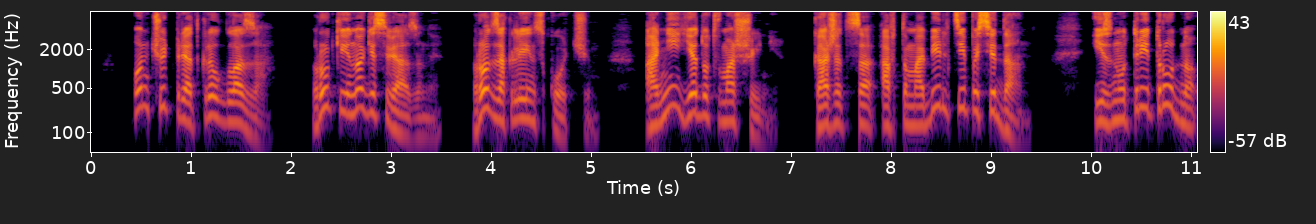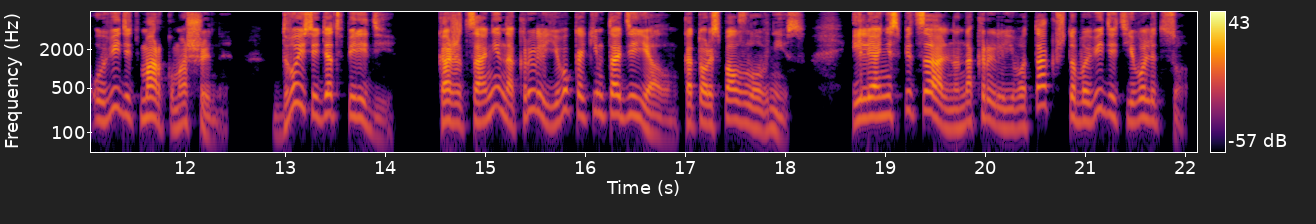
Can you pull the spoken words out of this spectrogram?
Он чуть приоткрыл глаза. Руки и ноги связаны. Рот заклеен скотчем. Они едут в машине. Кажется, автомобиль типа седан. Изнутри трудно увидеть марку машины. Двое сидят впереди. Кажется, они накрыли его каким-то одеялом, которое сползло вниз. Или они специально накрыли его так, чтобы видеть его лицо.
